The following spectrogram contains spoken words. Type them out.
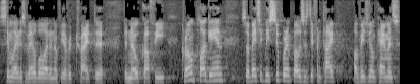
simulators available. I don't know if you ever tried the, the No Coffee Chrome plugin. So basically superimposes different type of visual impairments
